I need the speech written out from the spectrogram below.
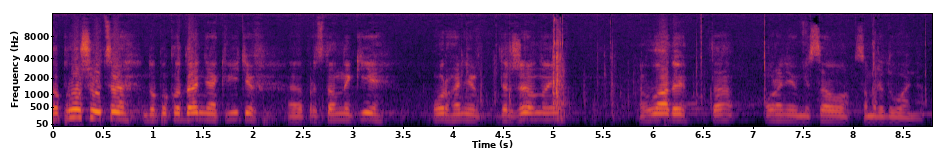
Запрошуються до покладання квітів е, представники органів державної влади та органів місцевого самоврядування.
